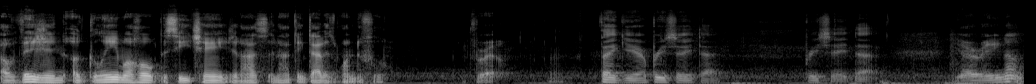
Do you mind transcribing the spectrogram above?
of vision, a gleam of hope to see change, and I and I think that is wonderful, for real. Thank you. I appreciate that. Appreciate that. You already know.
